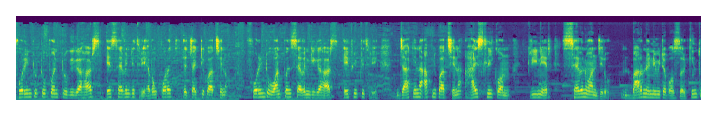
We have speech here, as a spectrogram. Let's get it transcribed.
four into two point two gigahertz A seventy three এবং পরের চারটি পাচ্ছেন four into one point seven gigahertz A fifty three, যা কিনা আপনি পাচ্ছেন হাই স্লিকন ক্রিনের সেভেন ওয়ান জিরো, বারো নেনোমিটার প্রসেসর কিন্তু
